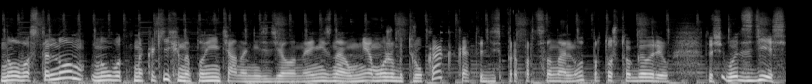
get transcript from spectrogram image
Но в остальном, ну вот на каких инопланетян они сделаны? Я не знаю, у меня может быть рука какая-то диспропорциональная. Вот про то, что я говорил. То есть вот здесь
